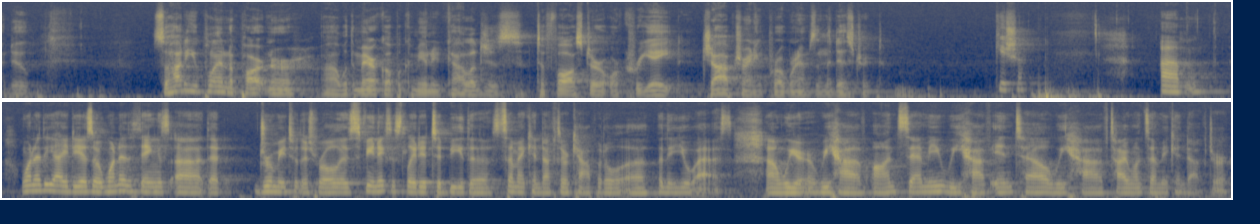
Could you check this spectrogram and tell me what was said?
I do. So, how do you plan to partner uh, with the Maricopa Community Colleges to foster or create job training programs in the district? Kesha? Um, one of the ideas, or one of the things uh, that drew me to this role is Phoenix is slated to be the semiconductor capital uh, in the U.S. Uh, we are, we have onsemi, we have Intel, we have Taiwan Semiconductor.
